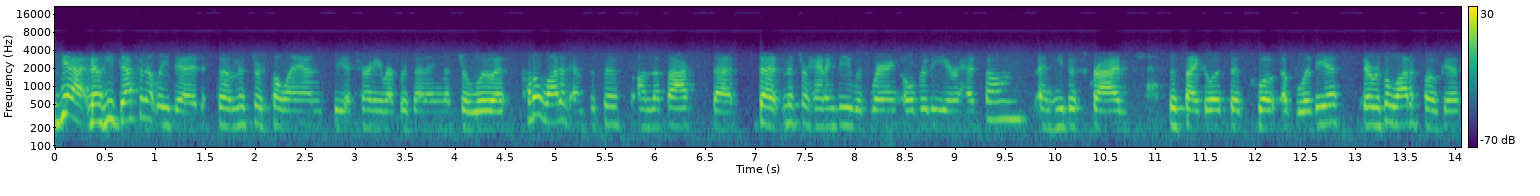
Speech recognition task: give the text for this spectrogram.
Yeah, no, he definitely did. So Mr. Saland, the attorney representing Mr. Lewis, put a lot of emphasis on the fact that, that Mr. Hanegby was wearing over-the-ear headphones, and he described the cyclist as, quote, oblivious. There was a lot of focus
